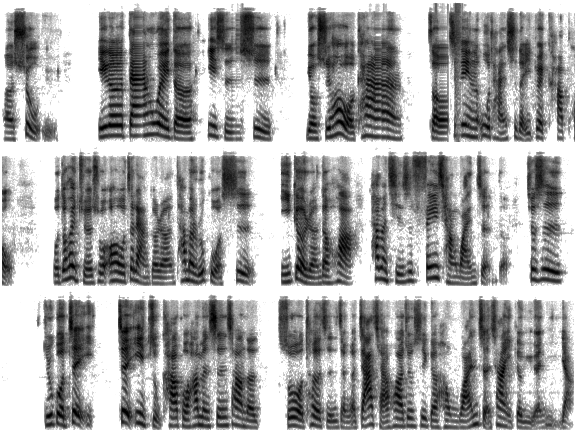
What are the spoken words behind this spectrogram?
呃术语。一个单位的意思是，有时候我看走进物谈室的一对 couple，我都会觉得说，哦，这两个人，他们如果是一个人的话，他们其实是非常完整的。就是如果这一这一组 couple，他们身上的所有特质，整个加起来的话，就是一个很完整，像一个圆一样。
